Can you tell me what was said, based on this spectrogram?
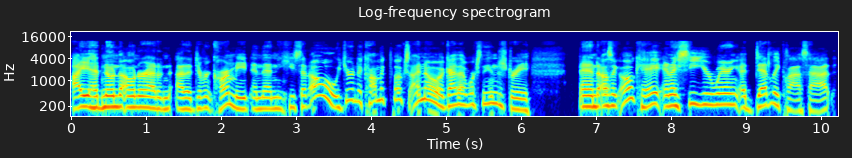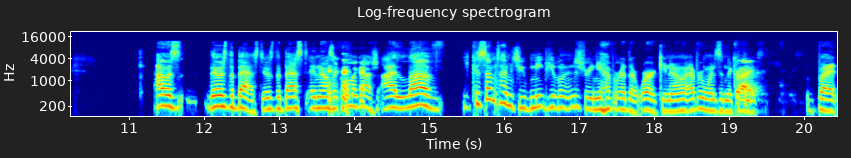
I had known the owner at a at a different car meet and then he said, "Oh, you're into comic books? I know a guy that works in the industry." And I was like, "Okay." And I see you're wearing a Deadly Class hat. I was there was the best. It was the best and I was like, "Oh my gosh, I love because sometimes you meet people in the industry and you haven't read their work, you know, everyone's into comics. Right but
